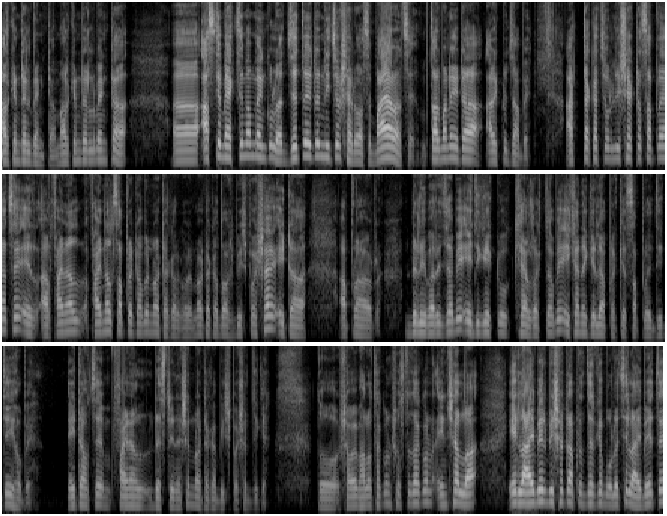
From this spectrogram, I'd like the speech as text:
মার্কেন্টাইল ব্যাংকটা। মার্কেন্টাইল ব্যাংকটা আজকে ম্যাক্সিমাম ব্যাংকগুলো যেহেতু এটা নিচেও শ্যাডো আছে বায়ার আছে, তার মানে এটা আরেকটু যাবে। আট টাকা চল্লিশে একটা সাপ্লাই আছে, এর, আর ফাইনাল ফাইনাল সাপ্লাইটা হবে নয় টাকার ঘরে, নয় টাকা দশ বিশ পয়সায় এটা আপনার ডেলিভারি যাবে। এইদিকে একটু খেয়াল রাখতে হবে, এখানে গেলে আপনাকে সাপ্লাই দিতেই হবে। এইটা হচ্ছে ফাইনাল ডেস্টিনেশন নয় টাকা বিশ পয়সার দিকে। তো সবাই ভালো থাকুন, সুস্থ থাকুন। ইনশাল্লাহ এই লাইভের বিষয়টা আপনাদেরকে বলেছি। লাইভেতে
